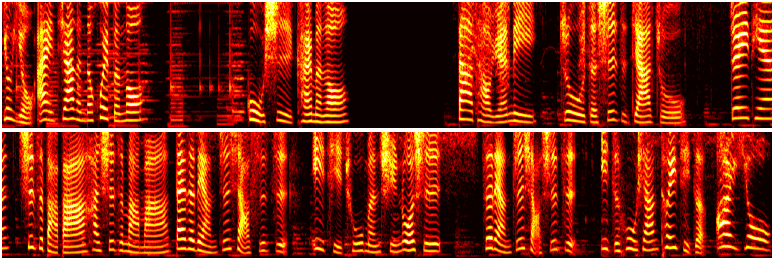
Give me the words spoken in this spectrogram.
又有爱家人的绘本哦。故事开门喽！大草原里住着狮子家族。这一天，狮子爸爸和狮子妈妈带着两只小狮子一起出门巡逻时，这两只小狮子。一直互相推挤着。哎呦，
